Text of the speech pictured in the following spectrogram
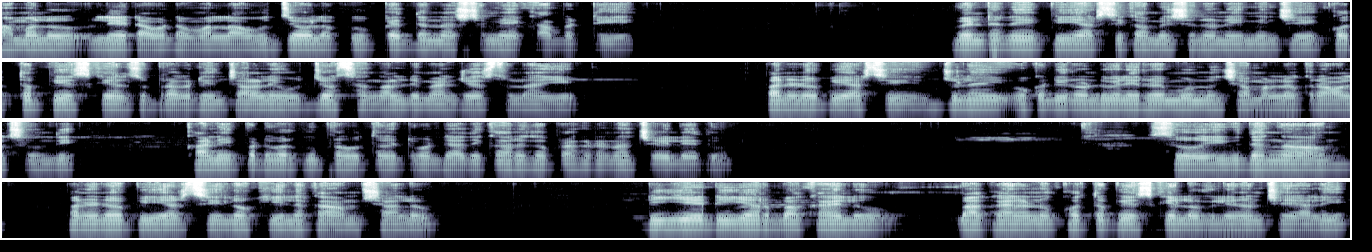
అమలు లేట్ అవ్వడం వల్ల ఉద్యోగులకు పెద్ద నష్టమే కాబట్టి వెంటనే పీఆర్సీ కమిషన్ను నియమించి కొత్త పే స్కేల్స్ ప్రకటించాలని ఉద్యోగ సంఘాలు డిమాండ్ చేస్తున్నాయి. పన్నెండో పీఆర్సీ జూలై ఒకటి రెండు వేల ఇరవై మూడు నుంచి అమల్లోకి రావాల్సి ఉంది. కానీ ఇప్పటివరకు ప్రభుత్వం ఎటువంటి అధికారిక ప్రకటన చేయలేదు. సో ఈ విధంగా పన్నెండో పీఆర్సీలో కీలక అంశాలు. డిఏడిఆర్ బకాయిలు బకాయిలను కొత్త పే స్కేల్లో విలీనం చేయాలి.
